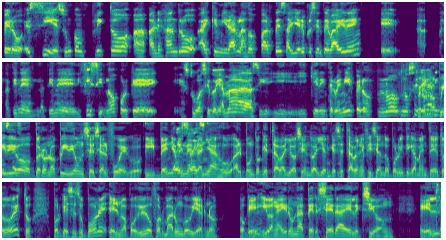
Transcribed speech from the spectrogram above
Pero eh, sí, es un conflicto, ah, Alejandro, hay que mirar las dos partes. Ayer el presidente Biden eh, ah, pues la, tiene, la tiene difícil, ¿no? Porque estuvo haciendo llamadas y, y- y quiere intervenir, pero no, no se Pero llega no pidió, pero no pidió un cese al fuego. Y Benjamin Eso es. Netanyahu, al punto que estaba yo haciendo ayer, que se está beneficiando políticamente de todo esto, porque se supone él no ha podido formar un gobierno, ¿ok? Y van a ir a una tercera elección. Él, Sí.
